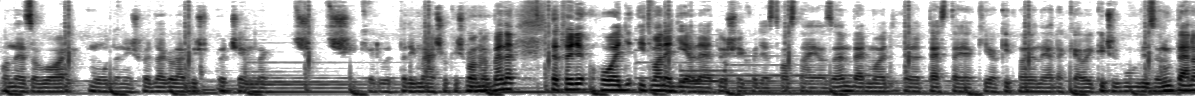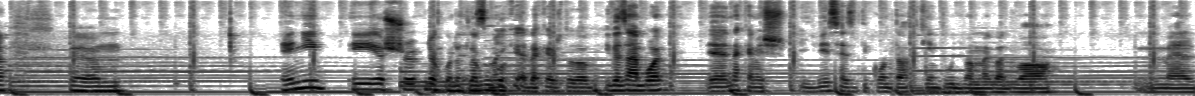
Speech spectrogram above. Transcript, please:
a nezavar módon is, vagy legalábbis öcsémnek sikerült, pedig mások is vannak mhm. benne. Tehát, hogy, hogy itt van egy ilyen lehetőség, hogy ezt használja az ember, majd tesztelje ki, akit nagyon érdekel, hogy kicsit googlizon utána. Um, ennyi, és gyakorlatilag... Ez Google... érdekes dolog. Igazából nekem is így vészhelyzeti kontaktként úgy van megadva, mert,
